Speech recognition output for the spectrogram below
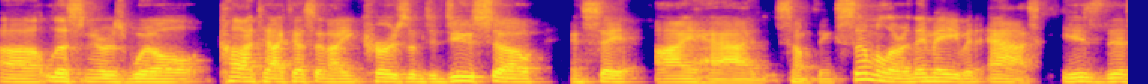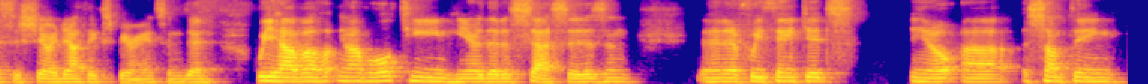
uh, listeners will contact us, and I encourage them to do so and say, I had something similar. And they may even ask, Is this a shared death experience? And then we have a, you know, a whole team here that assesses. And, and if we think it's you know uh, something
